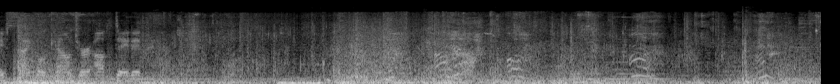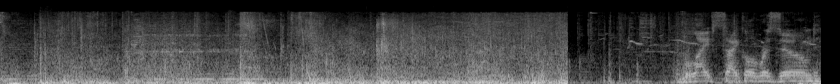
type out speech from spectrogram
Life cycle counter updated. Life cycle resumed.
